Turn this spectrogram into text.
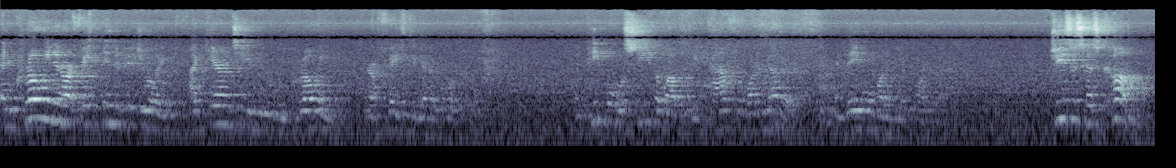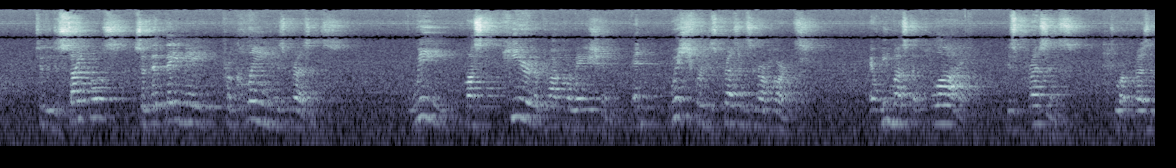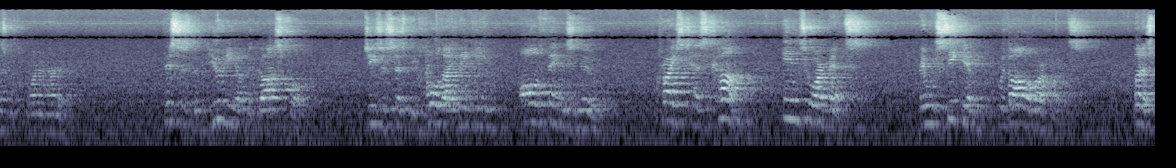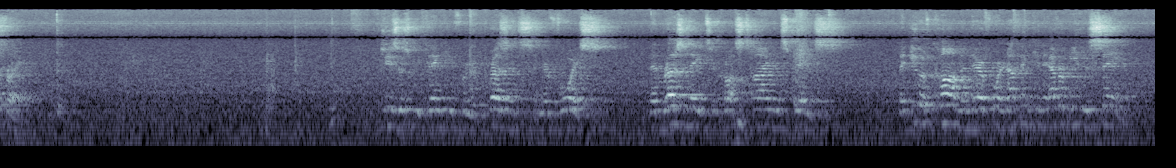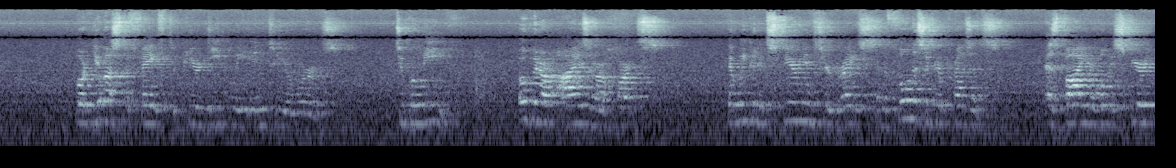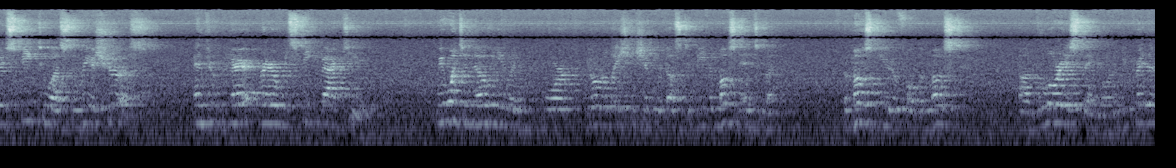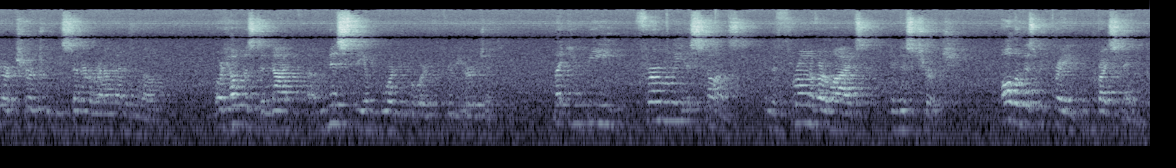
and growing in our faith individually, I guarantee you we will be growing in our faith together corporately. And people will see the love that we have for one another, and they will want to be a part of that. Jesus has come to the disciples so that they may proclaim his presence. We must hear the proclamation and wish for his presence in our hearts. And we must apply his presence to our presence with one another. This is the beauty of the gospel. Jesus says, Behold, I'm making all things new. Christ has come into our midst. May we seek him with all of our hearts. Let us pray. Jesus, we thank you for your presence and your voice that resonates across time and space. That you have come and therefore nothing can ever be the same. Lord, give us the faith to peer deeply into your words, to believe. Open our eyes and our hearts that we could experience your grace and the fullness of your presence as by your Holy Spirit you speak to us and reassure us. And through prayer we speak back to you. We want to know you and for your relationship with us to be the most intimate, the most beautiful, the most uh, glorious thing, Lord. And we pray that our church would be centered around that as well. Lord, help us to not uh, miss the important, Lord, for the urgent. Let you be firmly ensconced in the throne of our lives in this church. All of this we pray in Christ's name.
